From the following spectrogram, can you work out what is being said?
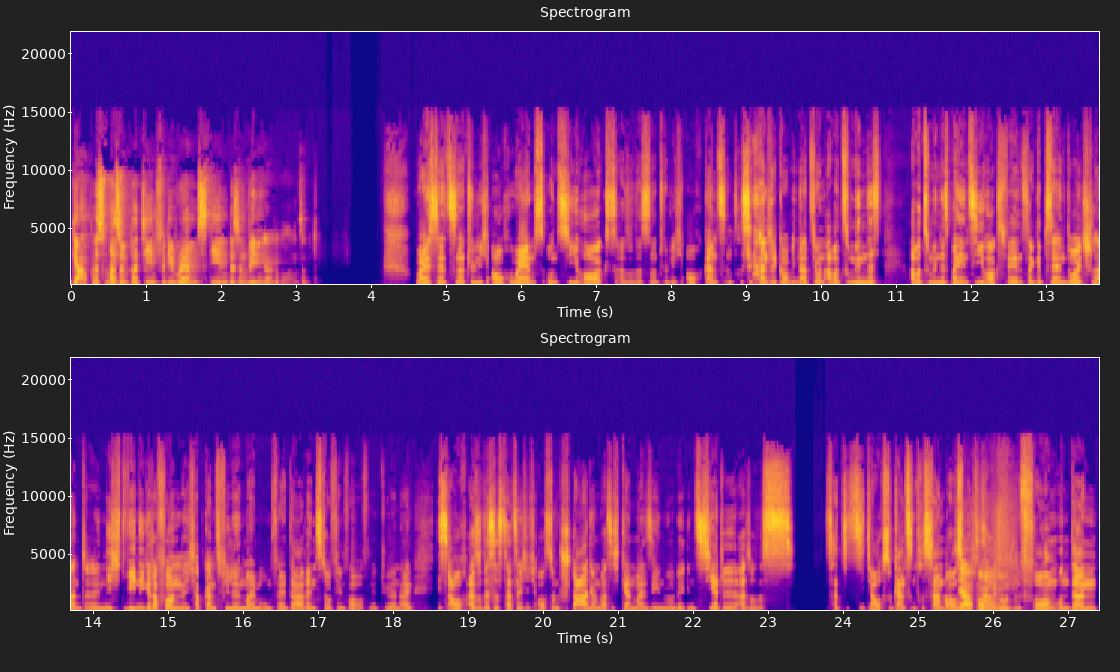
gab es mal Sympathien für die Rams, die ein bisschen weniger geworden sind. Weiß jetzt natürlich auch Rams und Seahawks, also das ist natürlich auch ganz interessante Kombination, aber zumindest aber zumindest bei den Seahawks-Fans, da gibt's ja in Deutschland äh, nicht wenige davon. Ich habe ganz viele in meinem Umfeld, da rennst du auf jeden Fall offene Türen ein. Ist auch, also das ist tatsächlich auch so ein Stadion, was ich gern mal sehen würde in Seattle. Also das, das, hat, das sieht ja auch so ganz interessant aus ja, mit dieser runden Form und dann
